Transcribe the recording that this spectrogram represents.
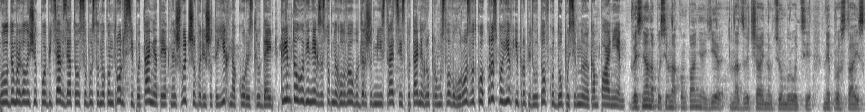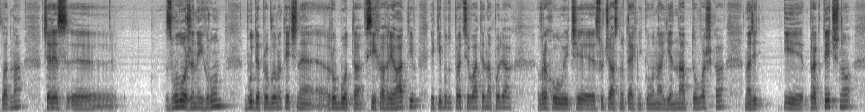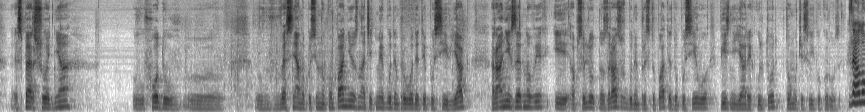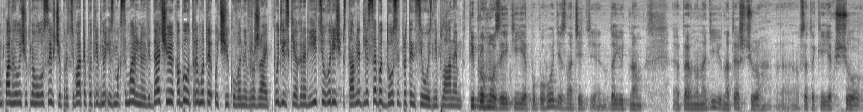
Володимир Галищук пообіцяв взяти особисто на контроль всі питання та якнайшвидше вирішити їх на користь людей. Крім того, він, як заступник голови облдержадміністрації з питань агропромислового розвитку, розповів і про підготовку до посівної кампанії. Весняна посівна кампанія є надзвичайно в цьому році непроста і складна. Через е, зволожений ґрунт буде проблематична е, робота всіх агрегатів, які будуть працювати на полях. Враховуючи сучасну техніку, вона є надто важка. Значить, і практично е, з першого дня входу в, в весняну посівну компанію, значить, ми будемо проводити посів як ранніх зернових і абсолютно зразу ж будемо приступати до посіву пізніх ярих культур, в тому числі й кукурузи. Загалом пан Галичук наголосив, що працювати потрібно із максимальною віддачею, аби отримати очікуваний врожай. Подільські аграрії цьогоріч ставлять для себе досить претенціозні плани. Ті прогнози, які є по погоді, значить, е, дають нам е, певну надію на те, що е, все-таки, якщо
